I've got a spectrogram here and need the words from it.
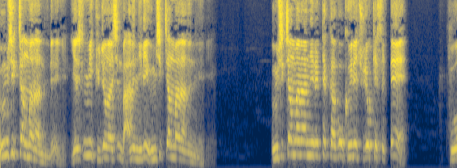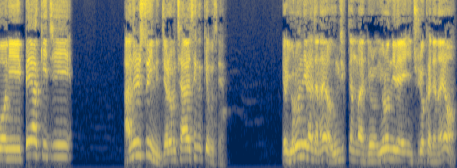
음식장만 하는 일이에요. 예수님이 규정하신 많은 일이 음식장만 하는 일이에요. 음식장만 하는 일을 택하고 그 일에 주력했을 때 구원이 빼앗기지 않을 수 있는지 여러분 잘 생각해 보세요. 요런 일 하잖아요. 음식장만 요런, 요런 일에 주력하잖아요.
